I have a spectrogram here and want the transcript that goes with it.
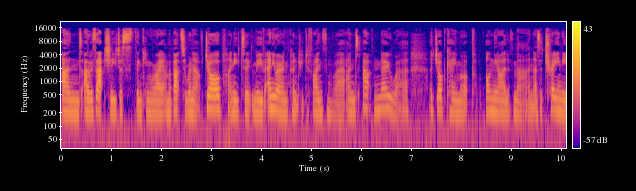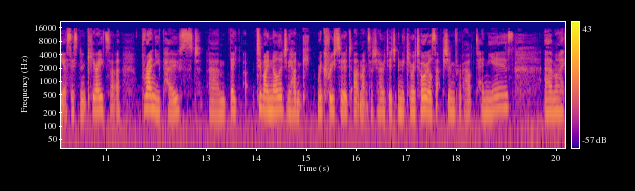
And I was actually just thinking, right, I'm about to run out of job. I need to move anywhere in the country to find somewhere. And out of nowhere, a job came up on the Isle of Man as a trainee assistant curator. Brand new post. Um, they, to my knowledge, they hadn't recruited at Manx Heritage in the curatorial section for about ten years. Um, and I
